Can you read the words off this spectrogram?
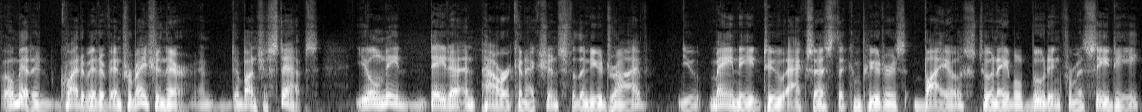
omitted quite a bit of information there and a bunch of steps. You'll need data and power connections for the new drive. You may need to access the computer's BIOS to enable booting from a CD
